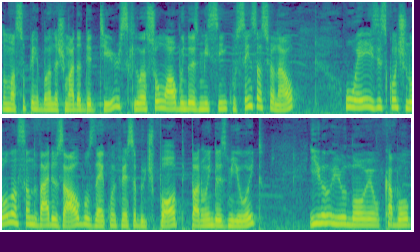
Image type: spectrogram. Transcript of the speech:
uma super banda chamada The Tears, que lançou um álbum em 2005 sensacional. O Oasis continuou lançando vários álbuns, né, com influência Britpop, parou em 2008. E, e o Noel acabou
